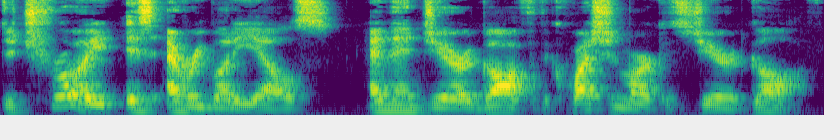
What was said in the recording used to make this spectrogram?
Detroit is everybody else, and then Jared Goff. The question mark is Jared Goff.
